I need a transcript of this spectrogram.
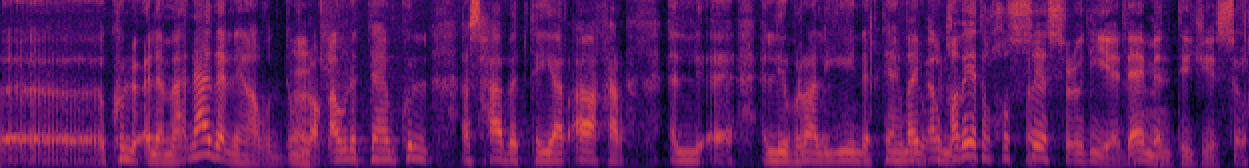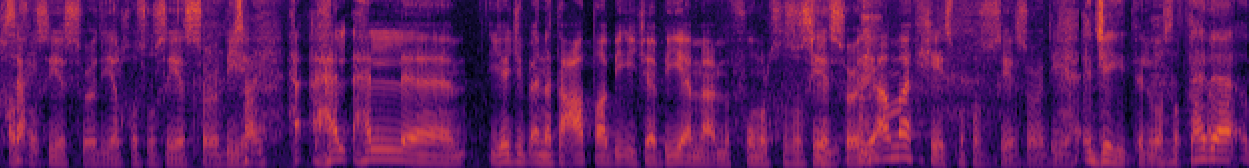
آه كل علماء هذا اللي أنا ضده أو نتهم كل أصحاب التيار آخر آه، الليبراليين نتهم طيب القضية الخصوصية السعودية دائما تيجي الخصوصية صحيح. السعودية الخصوصية السعودية. صحيح. هل هل آه، يجب أن نتعاطى بإيجابية مع مفهوم الخصوصية السعودية؟ أو ما في شيء اسمه خصوصية سعودية جيد. في الوسط هذا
